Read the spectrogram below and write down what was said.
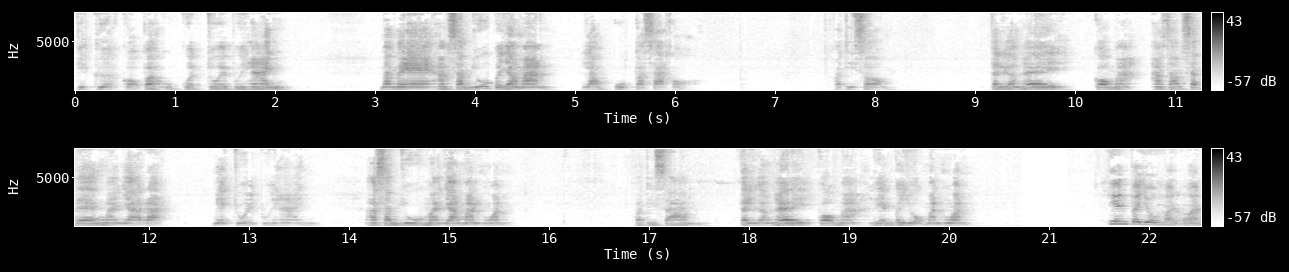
ปีเกือก่อปะอุกวดจวยปุยให้มาแม่อัมซัมยุปยามันเหลาอุปสรรคข้อที่สองแต่เรื่องให้ก็มาอาซัมแสดงมายารักแม่จวยปุยหายอาซัมยูมาอย่างมันอ้วนข้อที่สามแต่เรื่องให้ก็มาเลี่ยนประโยคมันอ้วน เรียนประโยคมันอ่วน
